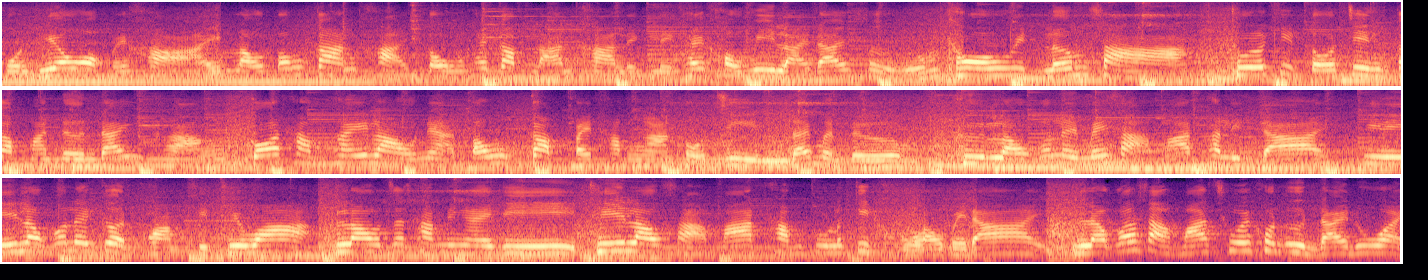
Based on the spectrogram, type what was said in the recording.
คนที่เอาออกไปขาย เราต้องการขายตรงให้กับร้านค้าเล็ก ๆ ให้เขามีรายได้เสริมโควิดเริ่มซาธุรกิจโต๊ะจีนกลับมาเดินได้อีกครั้ง ก็ทำให้เราเนี่ยต้องกลับไปทำงานโต๊ะจีนได้เหมือนเดิมคือเราก็เลยไม่สามารถผลิตได้ ทีนี้เราก็เลยเกิดความคิดที่ว่า เราจะทำยังไงดีที่เราสามารถทำธุรกิจของเราไปได้ แล้วก็สามารถช่วยคนอื่นได้ด้วย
